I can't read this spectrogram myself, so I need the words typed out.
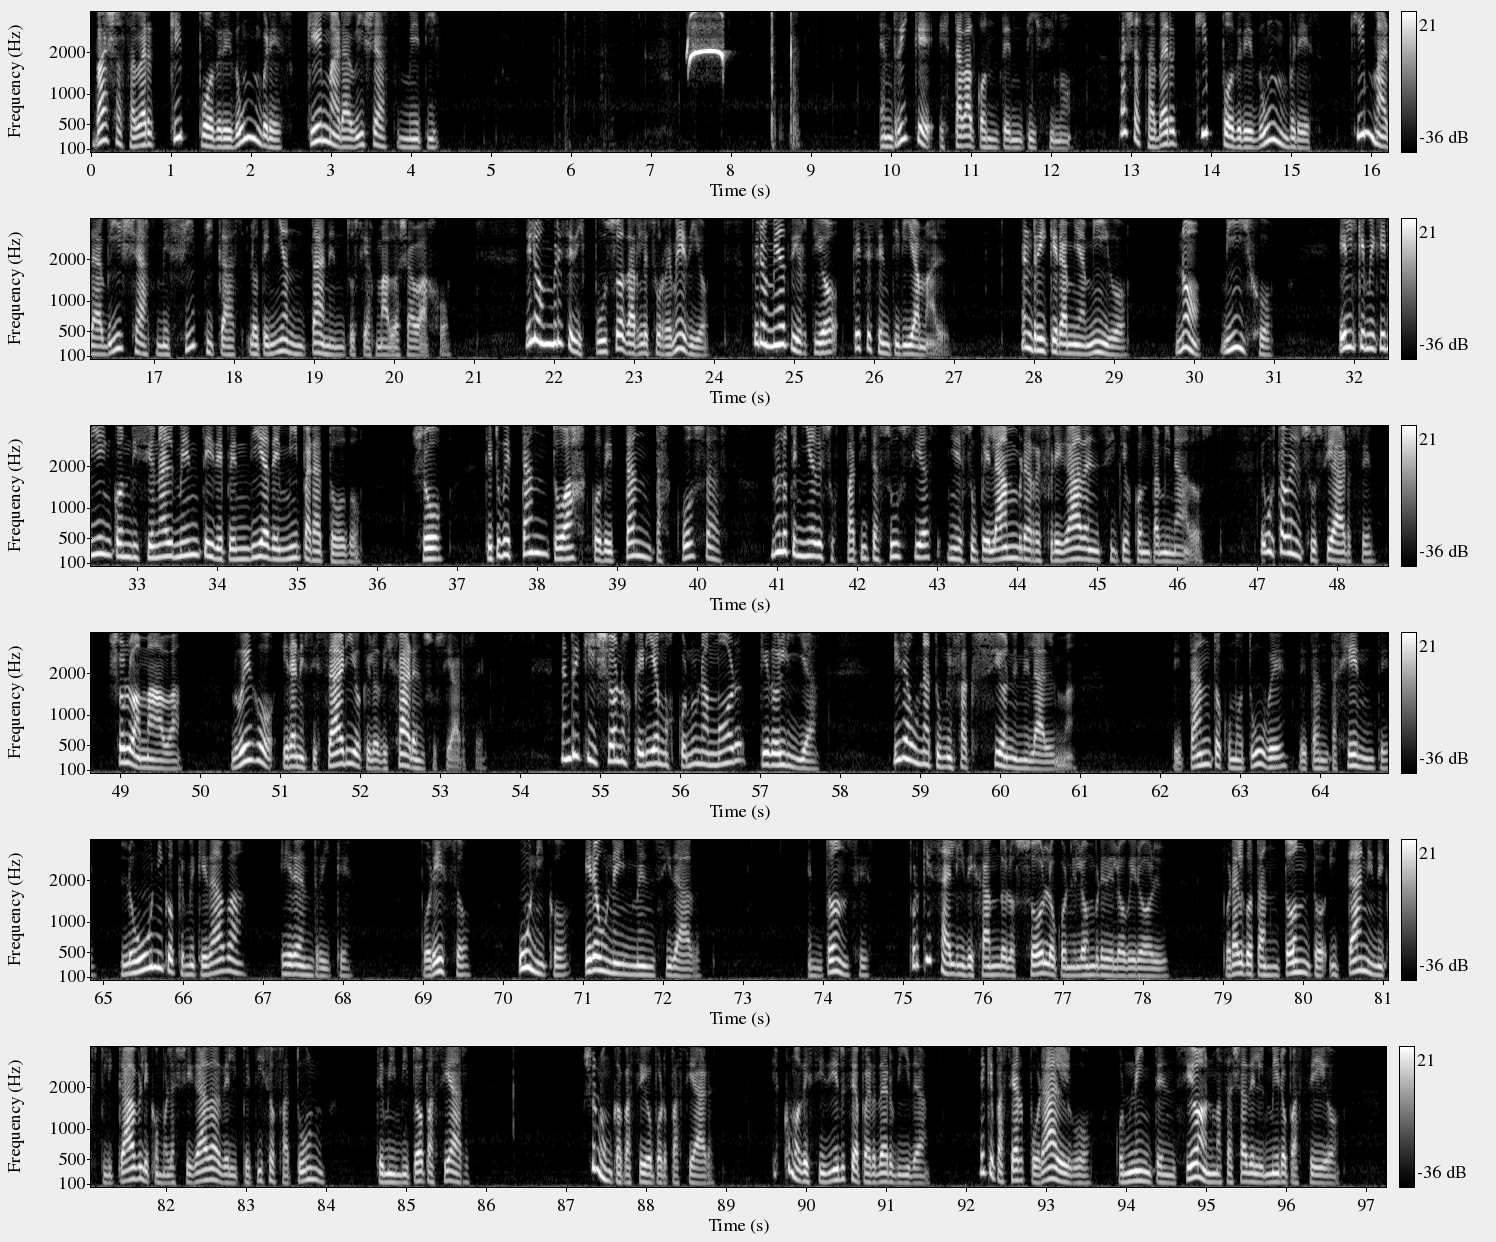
Vaya a saber qué podredumbres, qué maravillas metí. Enrique estaba contentísimo. Vaya a saber qué podredumbres, qué maravillas mefíticas lo tenían tan entusiasmado allá abajo. El hombre se dispuso a darle su remedio, pero me advirtió que se sentiría mal. Enrique era mi amigo, no, mi hijo, el que me quería incondicionalmente y dependía de mí para todo. Yo, que tuve tanto asco de tantas cosas, no lo tenía de sus patitas sucias ni de su pelambre refregada en sitios contaminados. Le gustaba ensuciarse. Yo lo amaba. Luego era necesario que lo dejara ensuciarse. Enrique y yo nos queríamos con un amor que dolía. Era una tumefacción en el alma. De tanto como tuve, de tanta gente, lo único que me quedaba era Enrique. Por eso, único, era una inmensidad. Entonces, ¿por qué salí dejándolo solo con el hombre del overol? ¿Por algo tan tonto y tan inexplicable como la llegada del petizo Fatún que me invitó a pasear? Yo nunca paseo por pasear. Es como decidirse a perder vida. Hay que pasear por algo, con una intención más allá del mero paseo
